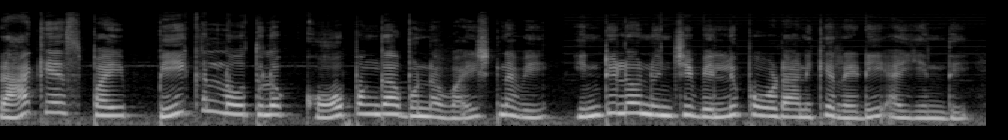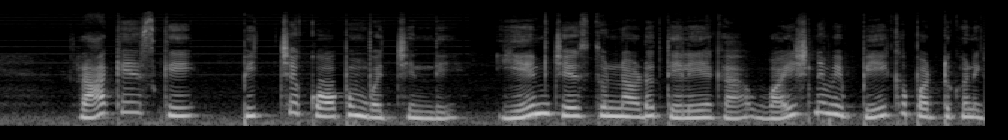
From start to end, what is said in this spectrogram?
రాకేష్పై పీకల లోతులో కోపంగా ఉన్న వైష్ణవి ఇంటిలో నుంచి వెళ్ళిపోవడానికి రెడీ అయ్యింది. రాకేష్కి పిచ్చ కోపం వచ్చింది. ఏం చేస్తున్నాడో తెలియక వైష్ణవి పీక పట్టుకొని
